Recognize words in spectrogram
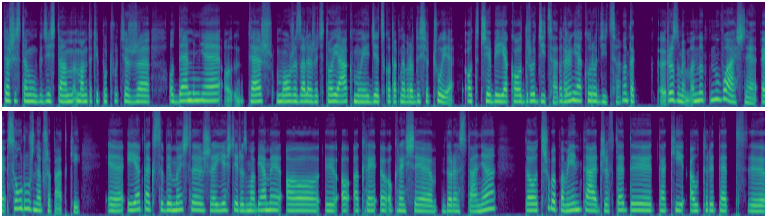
też jestem gdzieś tam, mam takie poczucie, że ode mnie też może zależeć to, jak moje dziecko tak naprawdę się czuje. Od ciebie jako od rodzica, Ode tak? mnie jako rodzica. No tak, rozumiem. No, no właśnie, e, są różne przypadki. E, I ja tak sobie myślę, że jeśli rozmawiamy o, y, o okresie dorastania, to trzeba pamiętać, że wtedy taki autorytet y,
